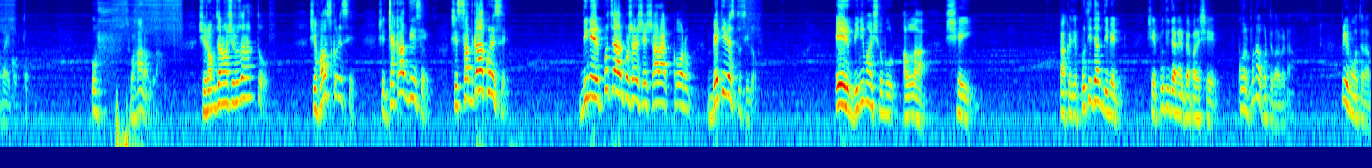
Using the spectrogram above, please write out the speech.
আদায় করত। উফ সুহান আল্লাহ সে রমজান মাসে রোজা রাখতো। সে হজ করেছে, সে জাকাত দিয়েছে, সে সাদগা করেছে। দিনের প্রচার প্রসারে সে সারাক্ষণ ব্যতিব্যস্ত ছিল। এর বিনিময় সবুর আল্লাহ সেই তাকে যে প্রতিদান দিবেন, সে প্রতিদানের ব্যাপারে সে কল্পনাও করতে পারবে না। প্রিয় মহতারাম,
